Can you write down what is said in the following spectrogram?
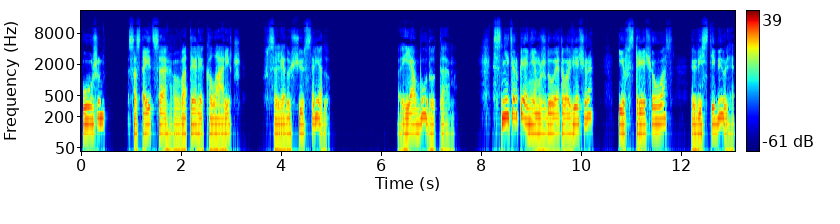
Ужин состоится в отеле «Кларидж» в следующую среду. Я буду там. С нетерпением жду этого вечера и встречу вас в вестибюле».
